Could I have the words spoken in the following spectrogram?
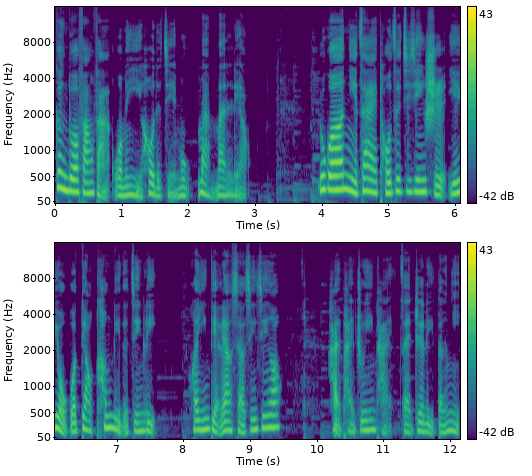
更多方法，我们以后的节目慢慢聊。如果你在投资基金时也有过掉坑里的经历，欢迎点亮小心心哦。海派祝英台在这里等你。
